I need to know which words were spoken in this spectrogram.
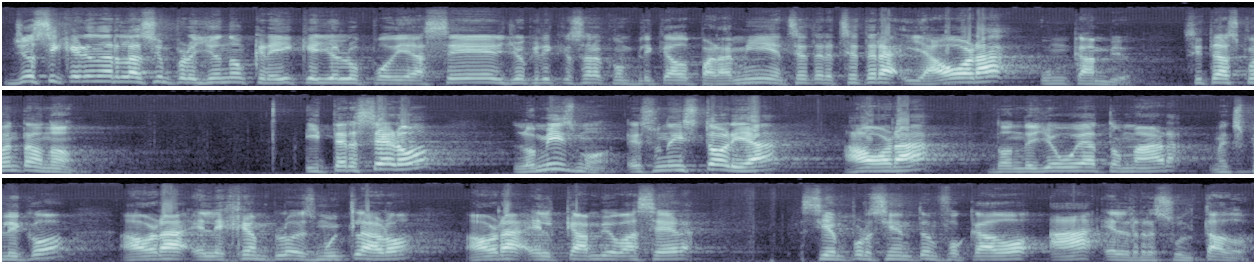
yo sí quería una relación, pero yo no creí que yo lo podía hacer, yo creí que eso era complicado para mí, etcétera, etcétera. Y ahora, un cambio. ¿Sí te das cuenta o no? Y tercero, lo mismo, es una historia, ahora, donde yo voy a tomar, ¿me explico? Ahora el ejemplo es muy claro, ahora el cambio va a ser 100% enfocado a el resultado.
